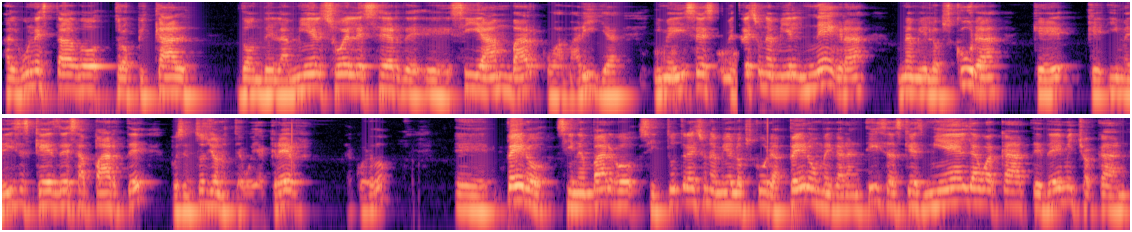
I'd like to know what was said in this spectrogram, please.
algún estado tropical donde la miel suele ser de eh, sí ámbar o amarilla y me dices, me traes una miel negra, una miel oscura que, y me dices que es de esa parte, pues entonces yo no te voy a creer, ¿de acuerdo? Eh, pero, sin embargo, si tú traes una miel oscura, pero me garantizas que es miel de aguacate de Michoacán,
